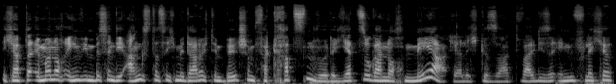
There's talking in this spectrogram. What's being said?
ich habe da immer noch irgendwie ein bisschen die Angst, dass ich mir dadurch den Bildschirm verkratzen würde. Jetzt sogar noch mehr, ehrlich gesagt, weil diese Innenfläche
